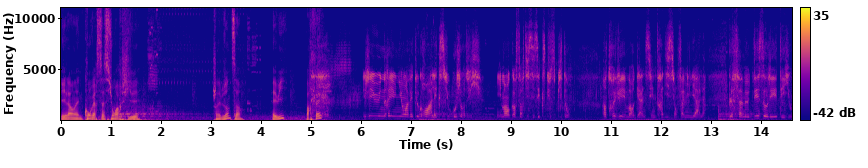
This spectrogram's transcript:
Et là, on a une conversation archivée. J'en ai besoin de ça. Eh oui, parfait. J'ai eu une réunion avec le grand Alexiou aujourd'hui. Il m'a encore sorti ses excuses bidons. Entre lui et Morgan, c'est une tradition familiale. Le fameux désolé des You.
